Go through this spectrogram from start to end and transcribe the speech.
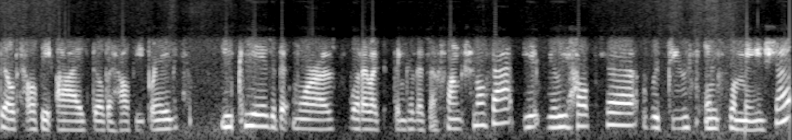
build healthy eyes, build a healthy brain. EPA is a bit more of what I like to think of as a functional fat. It really helps to reduce inflammation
